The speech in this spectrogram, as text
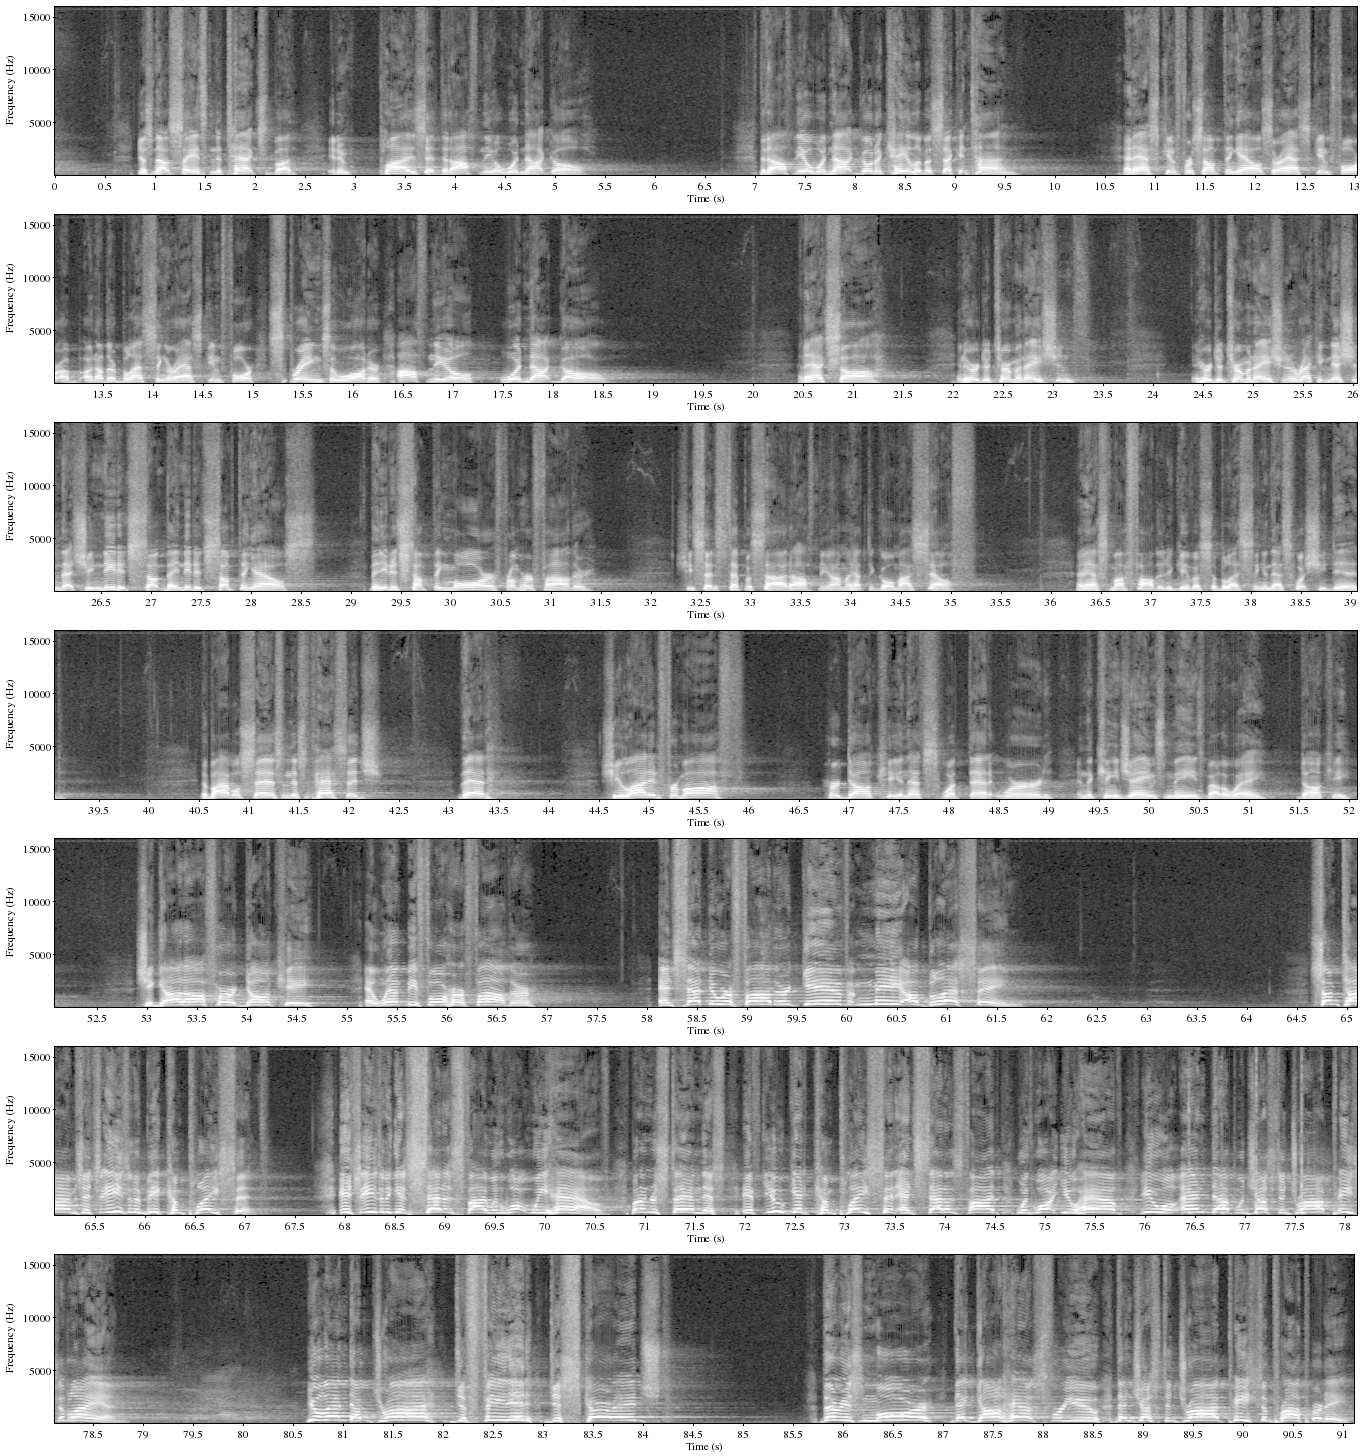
does not say it's in the text, but it implies that, that Othniel would not go. That Othniel would not go to Caleb a second time and ask Him for something else, or ask Him for a, another blessing, or ask Him for springs of water. Othniel would not go. And Achsah in her determination, in her determination and recognition that she needed some, they needed something else. They needed something more from her father. She said, Step aside, Othniel. I'm going to have to go myself and ask my father to give us a blessing. And that's what she did. The Bible says in this passage that she lighted from off her donkey, and that's what that word in the King James means, by the way donkey. She got off her donkey and went before her father and said to her father, Give me a blessing. Sometimes it's easy to be complacent. It's easy to get satisfied with what we have. But understand this if you get complacent and satisfied with what you have, you will end up with just a dry piece of land. You'll end up dry, defeated, discouraged. There is more that God has for you than just a dry piece of property,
